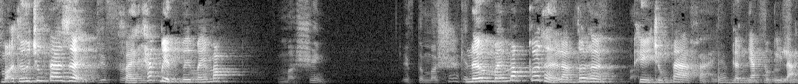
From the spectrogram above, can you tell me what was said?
Mọi thứ chúng ta dạy phải khác biệt với máy móc nếu máy móc có thể làm tốt hơn thì chúng ta phải cân nhắc và nghĩ lại.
